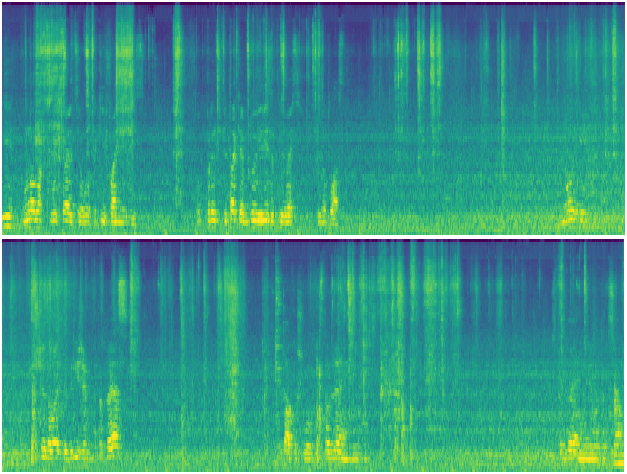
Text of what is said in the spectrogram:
І воно у нас виходить ось такий файний різ. В принципі, так я буду і різати весь пінопласт. Ну і ще давайте зріжемо ППС. Також от, виставляємо його. Виставляємо його так само.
